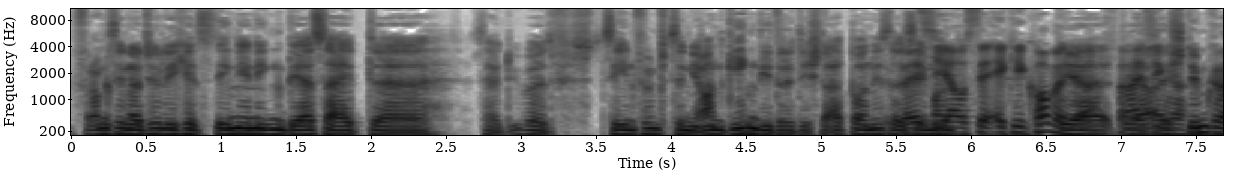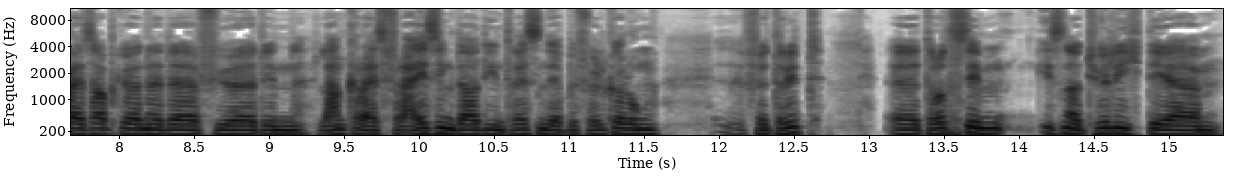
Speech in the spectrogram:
fragen Sie natürlich jetzt denjenigen, der seit äh, seit über 10, 15 Jahren gegen die dritte Startbahn ist. Weil also jemand, Sie aus der Ecke kommen, der, ja, der als Stimmkreisabgeordneter für den Landkreis Freising da die Interessen der Bevölkerung vertritt. Äh, trotzdem ist natürlich der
